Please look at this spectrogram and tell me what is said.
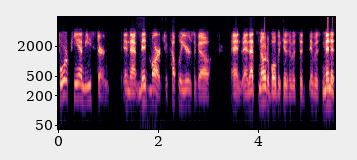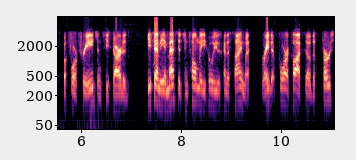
4 p.m. Eastern in that mid March a couple of years ago, and and that's notable because it was it was minutes before free agency started he sent me a message and told me who he was going to sign with right at four o'clock. So the first,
